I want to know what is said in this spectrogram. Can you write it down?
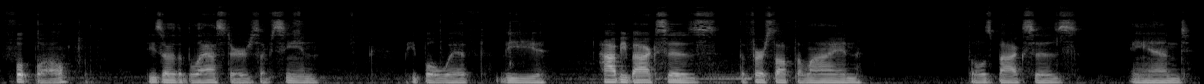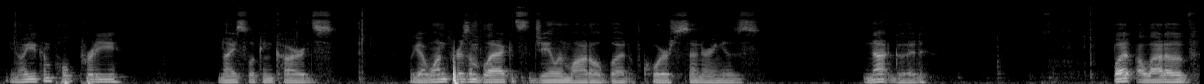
football. These are the blasters. I've seen people with the hobby boxes, the first off the line, those boxes. And, you know, you can pull pretty nice looking cards. We got one Prizm Black. It's the Jaylen Waddle, but of course centering is not good. But a lot of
